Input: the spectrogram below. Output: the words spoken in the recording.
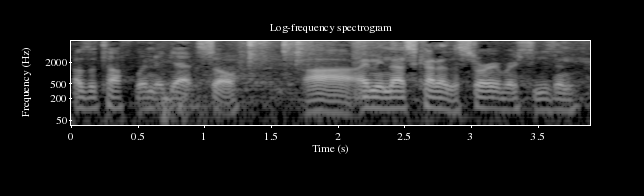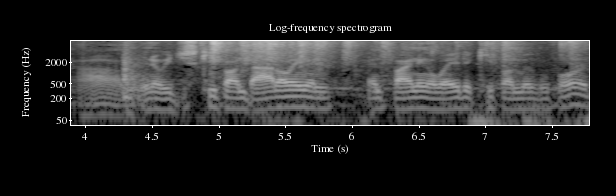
that was a tough win to get. So, uh, I mean, that's kind of the story of our season. Um, you know, we just keep on battling and, and finding a way to keep on moving forward.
